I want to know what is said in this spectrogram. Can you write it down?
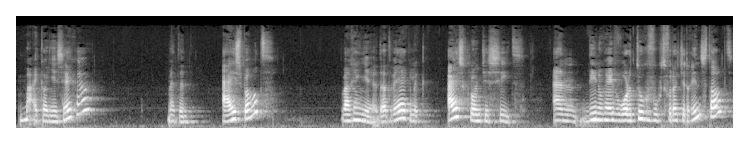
Maar ik kan je zeggen, met een ijsbad, waarin je daadwerkelijk ijsklontjes ziet en die nog even worden toegevoegd voordat je erin stapt,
